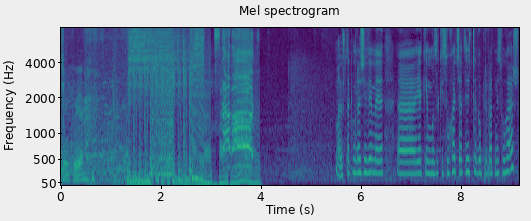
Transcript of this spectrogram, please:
Dziękuję. No już w takim razie wiemy, e, jakiej muzyki słuchać. A ty czego prywatnie słuchasz?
